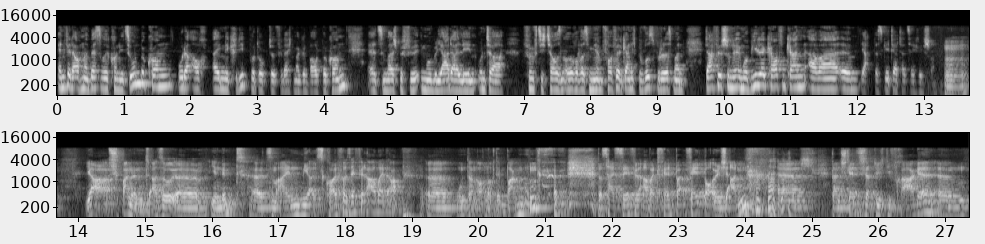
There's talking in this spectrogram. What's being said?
entweder auch mal bessere Konditionen bekommen oder auch eigene Kreditprodukte vielleicht mal gebaut bekommen. Äh, zum Beispiel für Immobiliardarlehen unter 50.000 Euro, was mir im Vorfeld gar nicht bewusst wurde, dass man dafür schon eine Immobilie kaufen kann. Aber ähm, ja, das geht ja tatsächlich schon. Mhm. Ja, spannend. Also äh, ihr nimmt äh, zum einen mir als Käufer sehr viel Arbeit ab äh, und dann auch noch den Banken. das heißt, sehr viel Arbeit fällt, fällt bei euch an. Äh, dann stellt sich natürlich die Frage, ähm,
